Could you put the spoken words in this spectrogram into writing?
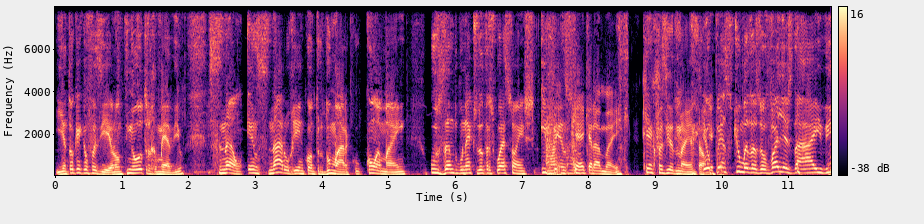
E então o que é que eu fazia? Eu não tinha outro remédio senão encenar o reencontro do Marco com a mãe usando bonecos de outras coleções. E ah, penso. Quem é que era a mãe? Quem é que fazia de mãe então? Eu penso que uma das ovelhas da Heidi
